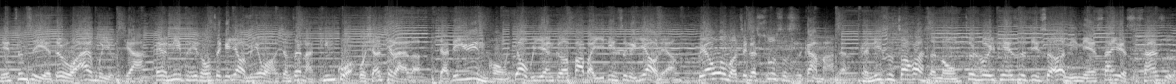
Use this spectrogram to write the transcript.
连贞子也对我爱慕有加。还有逆陪同这个药名，我好像在哪听过。我想起来了，甲地孕酮，药不阉割，爸爸一定是个药良。不要问我这个术士是干嘛的，肯定是召唤神龙。最后一篇日记是二零年三月十三日，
